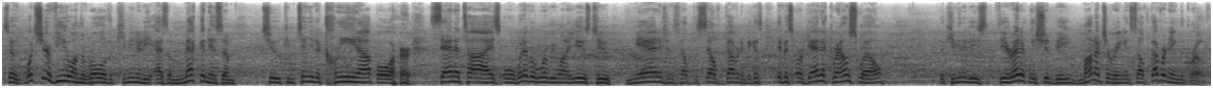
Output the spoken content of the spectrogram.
So what's your view on the role of the community as a mechanism to continue to clean up or sanitize or whatever word we want to use to manage and help the self-governing because if it's organic groundswell, the communities theoretically should be monitoring and self-governing the growth.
